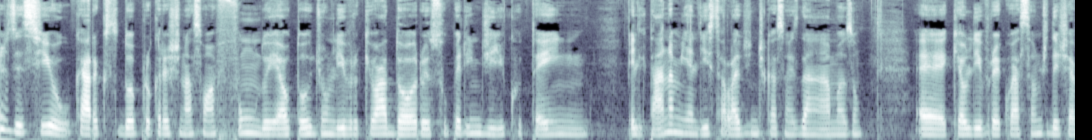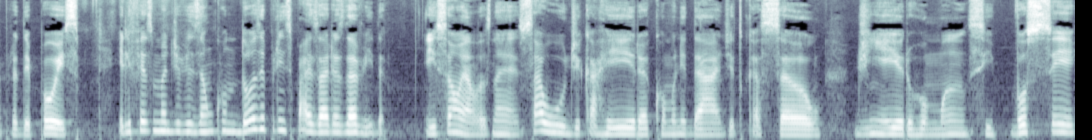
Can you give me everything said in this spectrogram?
Existiu o cara que estudou a procrastinação a fundo e é autor de um livro que eu adoro, eu super indico. Tem, ele tá na minha lista lá de indicações da Amazon, é, que é o livro Equação de Deixar para Depois. Ele fez uma divisão com 12 principais áreas da vida. E são elas, né? Saúde, carreira, comunidade, educação, dinheiro, romance, você,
